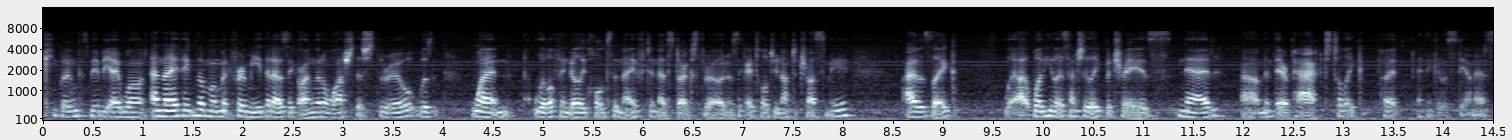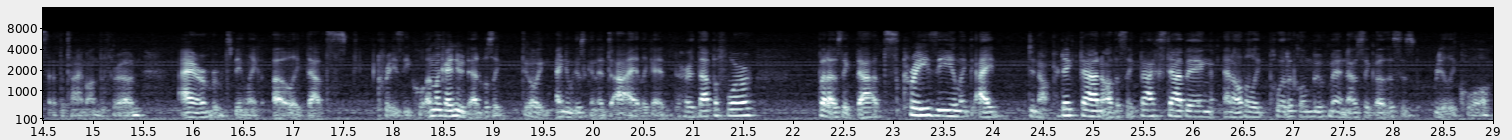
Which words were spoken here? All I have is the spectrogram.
keep going because maybe I won't. And then I think the moment for me that I was like, oh, I'm gonna watch this through was when Littlefinger like holds the knife to Ned Stark's throat and was like, I told you not to trust me. I was like, when he essentially like betrays Ned um, and their pact to like put I think it was Stannis at the time on the throne. I remember just being like, oh, like that's crazy cool. And like I knew Ned was like going, I knew he was gonna die. Like I'd heard that before, but I was like, that's crazy. And like I did not predict that and all this like backstabbing and all the like political movement. And I was like, oh, this is really cool.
